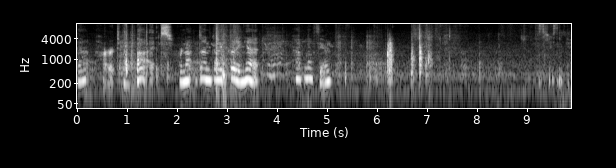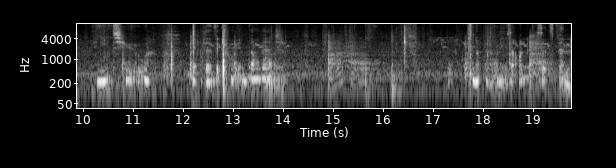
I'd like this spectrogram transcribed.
that part, but we're not done die cutting yet. Have no fear. Excuse me. I need to get the Victorian velvet. Nope, I don't want to use that one because it's been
